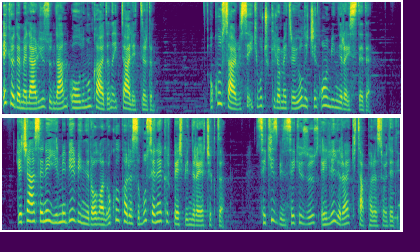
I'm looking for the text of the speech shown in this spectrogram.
Ek ödemeler yüzünden oğlumun kaydını iptal ettirdim. Okul servisi 2,5 kilometre yol için 10 bin lira istedi. Geçen sene 21 bin lira olan okul parası bu sene 45 bin liraya çıktı. 8.850 lira kitap parası ödedik.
